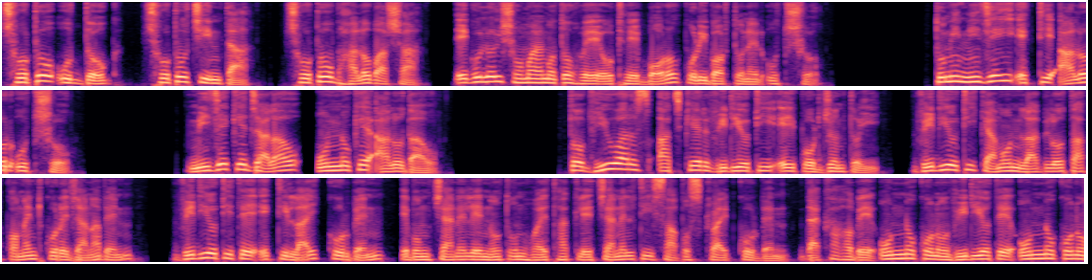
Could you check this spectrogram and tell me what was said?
ছোট উদ্যোগ, ছোট চিন্তা, ছোট ভালোবাসা, এগুলোই সময়মতো হয়ে ওঠে বড় পরিবর্তনের উৎস। তুমি নিজেই একটি আলোর উৎস। নিজেকে জ্বালাও, অন্যকে আলো দাও। তো ভিউয়ার্স, আজকের ভিডিওটি এই পর্যন্তই। ভিডিওটি কেমন লাগল তা কমেন্ট করে জানাবেন। ভিডিওটিতে একটি লাইক করবেন এবং চ্যানেলে নতুন হয়ে থাকলে চ্যানেলটি সাবস্ক্রাইব করবেন। দেখা হবে অন্য কোনো ভিডিওতে অন্য কোনো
